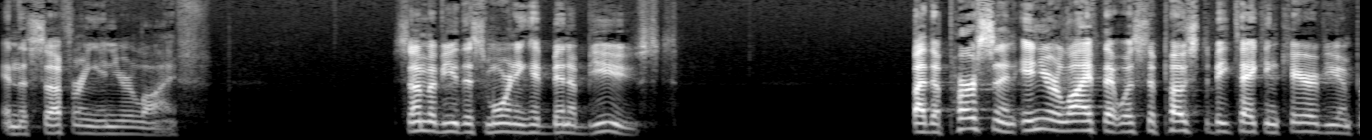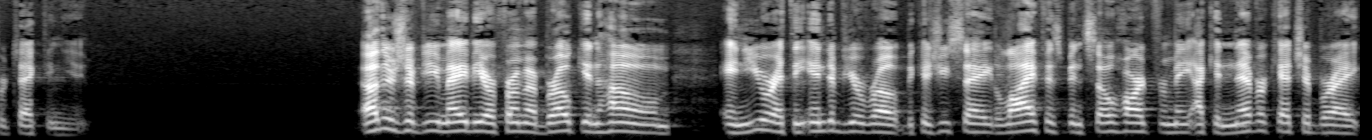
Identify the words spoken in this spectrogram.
and the suffering in your life. Some of you this morning have been abused by the person in your life that was supposed to be taking care of you and protecting you. Others of you maybe are from a broken home and you are at the end of your rope because you say, Life has been so hard for me, I can never catch a break.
